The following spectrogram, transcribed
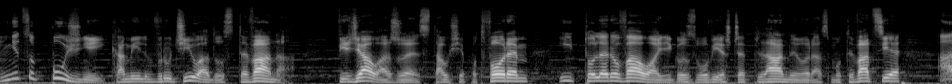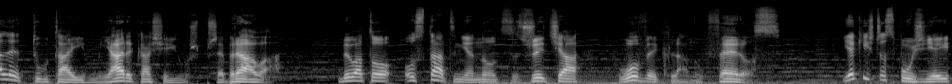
Nieco później Kamil wróciła do Stevana. Wiedziała, że stał się potworem i tolerowała jego złowieszcze plany oraz motywacje, ale tutaj miarka się już przebrała. Była to ostatnia noc życia głowy klanu Feroz. Jakiś czas później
